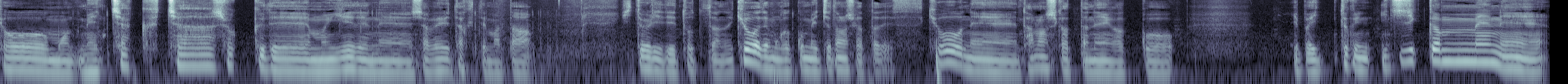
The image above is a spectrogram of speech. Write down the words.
今日もめちゃくちゃショックで、もう家でね、喋りたくてまた、一人で撮ってたんで、今日はでも学校めっちゃ楽しかったです。今日ね、楽しかったね、学校。やっぱ特に1時間目ね、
